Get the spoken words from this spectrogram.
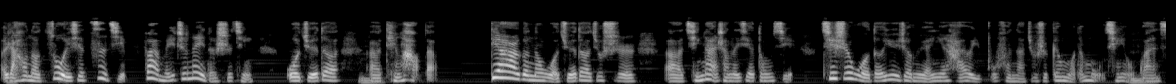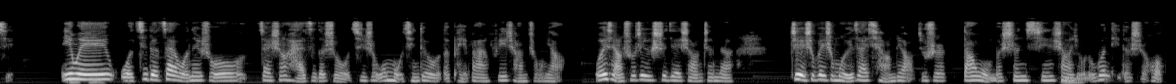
然后呢，做一些自己范围之内的事情，我觉得呃挺好的。第二个呢，我觉得就是呃情感上的一些东西。其实我得抑郁症的原因还有一部分呢，就是跟我的母亲有关系。因为我记得在我那时候在生孩子的时候，其实我母亲对我的陪伴非常重要。我也想说，这个世界上真的，这也是为什么我一再强调，就是当我们身心上有了问题的时候，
